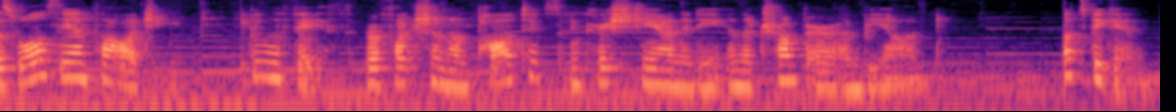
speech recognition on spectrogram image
as well as the anthology, Keeping the Faith, reflection on politics and Christianity in the Trump era and beyond. Let's begin.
